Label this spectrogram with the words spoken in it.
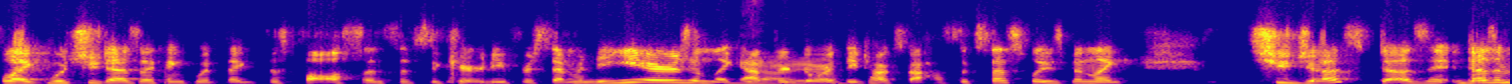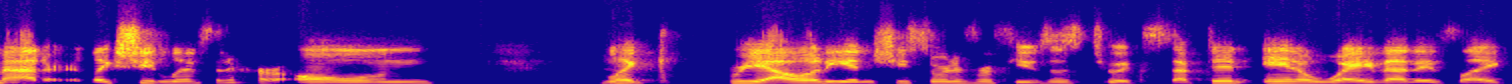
like what she does, I think, with like this false sense of security for 70 years. And like Yeah, after yeah. Dorothy talks about how successful he's been, like she just doesn't, doesn't matter. Like she lives in her own like reality and she sort of refuses to accept it in a way that is like,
